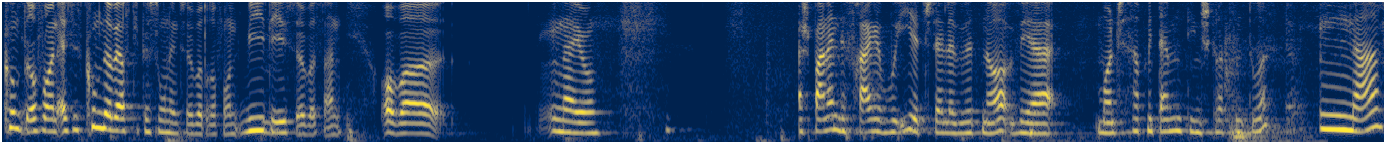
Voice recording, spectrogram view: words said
Kommt okay. drauf an. Also es kommt aber auf die Personen selber drauf an, wie mhm. die selber sind. Aber, naja. Eine spannende Frage, wo ich jetzt stellen würde, noch, wer manches hat mit deinem Dienst gerade zum tun? Nein,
